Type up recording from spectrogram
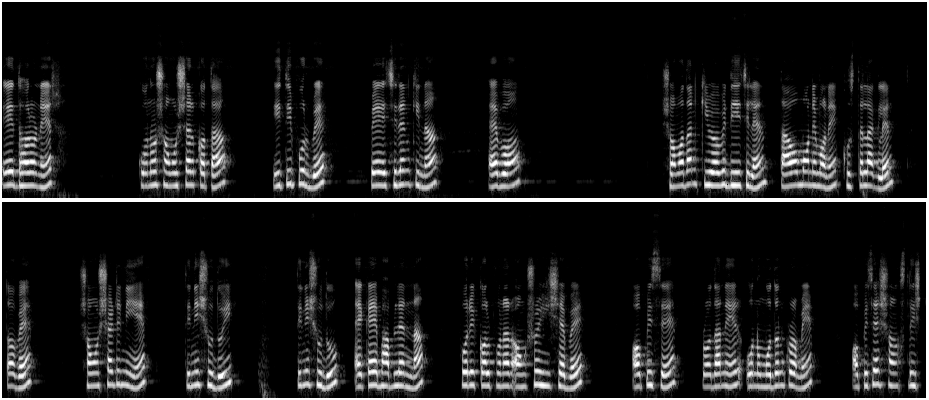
এ ধরনের কোনো সমস্যার কথা ইতিপূর্বে পেয়েছিলেন কি না এবং সমাধান কীভাবে দিয়েছিলেন তাও মনে মনে খুঁজতে লাগলেন, তবে সমস্যাটি নিয়ে তিনি শুধুই, তিনি শুধু একাই ভাবলেন না, পরিকল্পনার অংশ হিসেবে অফিসে প্রধানের অনুমোদনক্রমে অফিসের সংশ্লিষ্ট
